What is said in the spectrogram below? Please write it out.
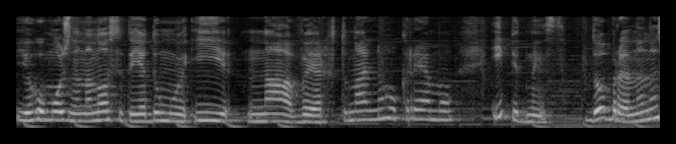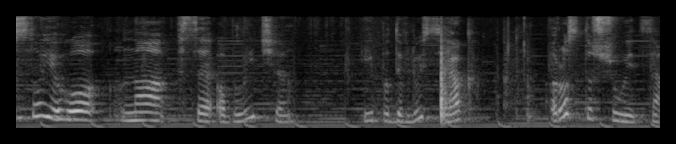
Його можна наносити, я думаю, і на верх тонального крему, і під низ. Добре, нанесу його на все обличчя і подивлюсь, як розташується.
